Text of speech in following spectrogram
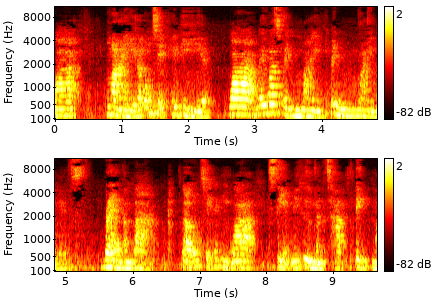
ว่าไมค์เราต้องเช็คให้ดี ว่าไม่ว่าจะเป็นไมค์ที่เป็นไมค์แบรนด์ต่างๆ เราต้องเช็คให้ดีว่าเสียงนี่คือมันชัดติดไหม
